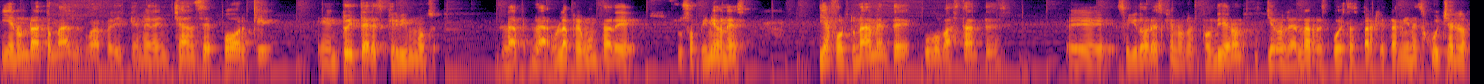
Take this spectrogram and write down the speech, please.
Y en un rato más les voy a pedir que me den chance porque en Twitter escribimos la, la- la pregunta de sus opiniones y afortunadamente hubo bastantes eh, seguidores que nos respondieron y quiero leer las respuestas para que también escuchen lo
